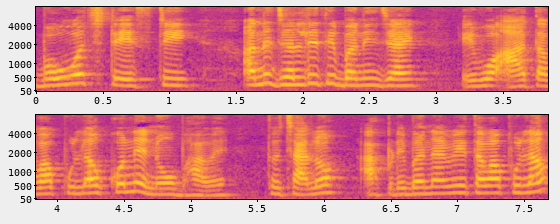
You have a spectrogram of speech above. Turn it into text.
બહુ જ ટેસ્ટી અને જલ્દીથી બની જાય એવો આ તવા પુલાવ કોને ન ભાવે. તો ચાલો, આપણે બનાવીએ તવા પુલાવ.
